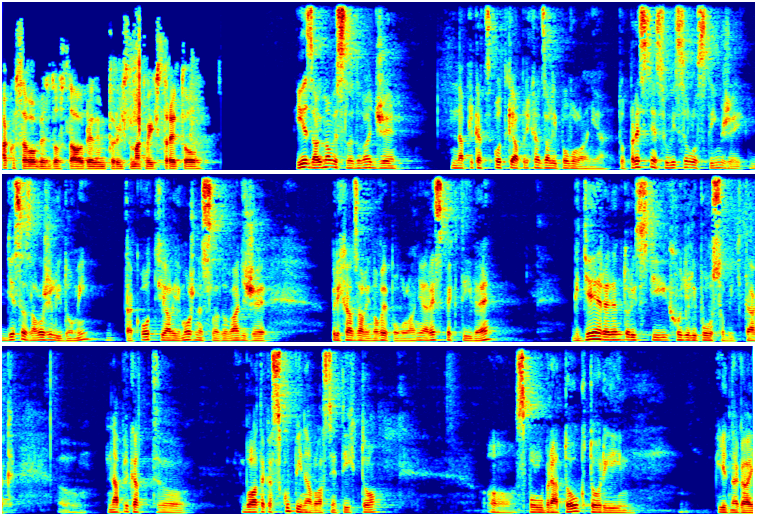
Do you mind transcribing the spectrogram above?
Ako sa vôbec dostal k redemptoristom, ako ich stretol? Je zaujímavé sledovať, že napríklad odkiaľ prichádzali povolania. To presne súviselo s tým, že kde sa založili domy, tak odtiaľ je možné sledovať, že prichádzali nové povolania, respektíve kde redemptoristi chodili pôsobiť. Tak e, napríklad e, bola taká skupina vlastne týchto e, spolubratov, ktorí jednak aj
